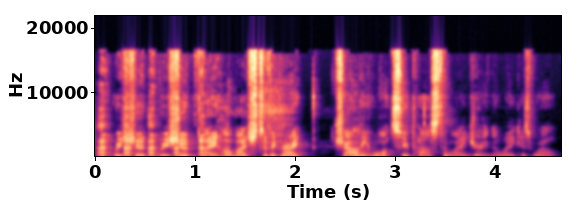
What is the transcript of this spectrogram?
uh, we should we should pay homage to the great Charlie Watts who passed away during the week as well.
